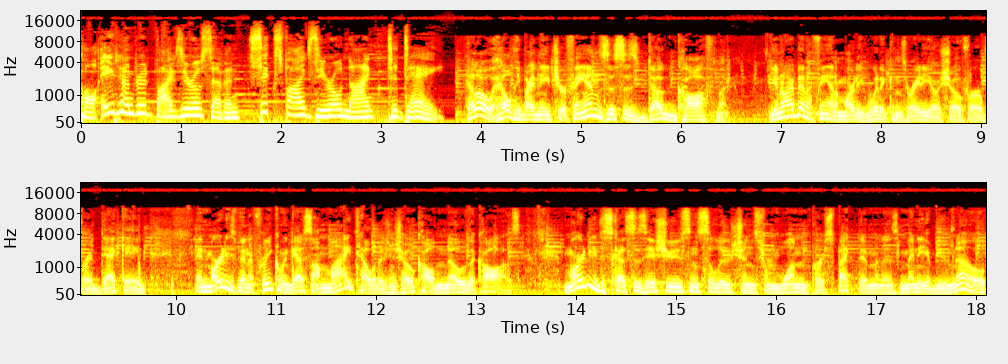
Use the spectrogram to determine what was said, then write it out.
Call 800 507 6509 today. Hello, Healthy by Nature fans. This is Doug Kaufmann. You know, I've been a fan of Martie Whittekin's radio show for over a decade, and Martie's been a frequent guest on my television show called Know the Cause. Martie discusses issues and solutions from one perspective, and as many of you know,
